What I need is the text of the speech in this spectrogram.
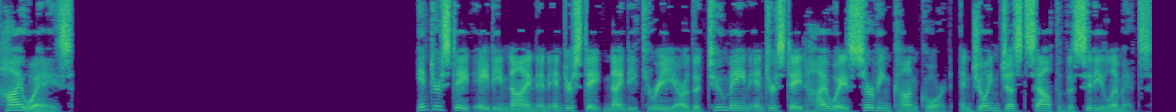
Highways Interstate 89 and Interstate 93 are the two main interstate highways serving Concord, and join just south of the city limits.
